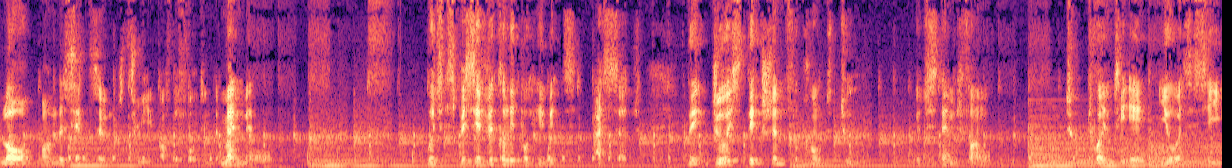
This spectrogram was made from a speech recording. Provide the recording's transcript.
law under section 3 of the 14th amendment which specifically prohibits, as such, the jurisdiction for count 2, which stems from 28 USC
